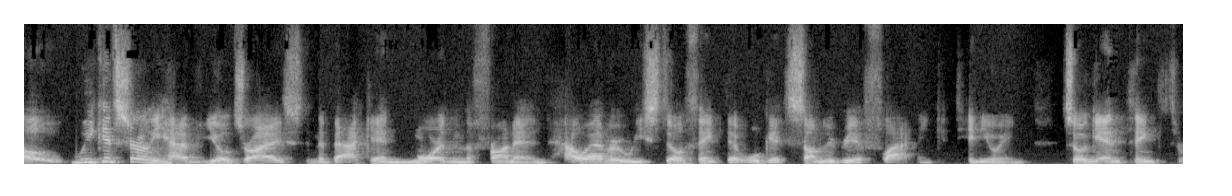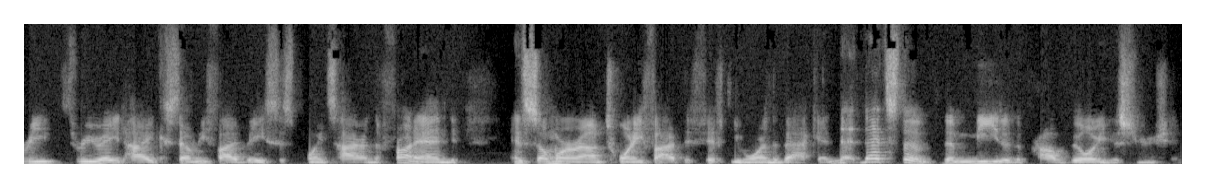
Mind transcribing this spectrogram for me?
Oh, we could certainly have yields rise in the back end more than the front end. However, we still think that we'll get some degree of flattening continuing. So again, think three three rate hikes, 75 basis points higher in the front end, and somewhere around 25 to 50 more in the back end. That, that's the the meat of the probability distribution.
